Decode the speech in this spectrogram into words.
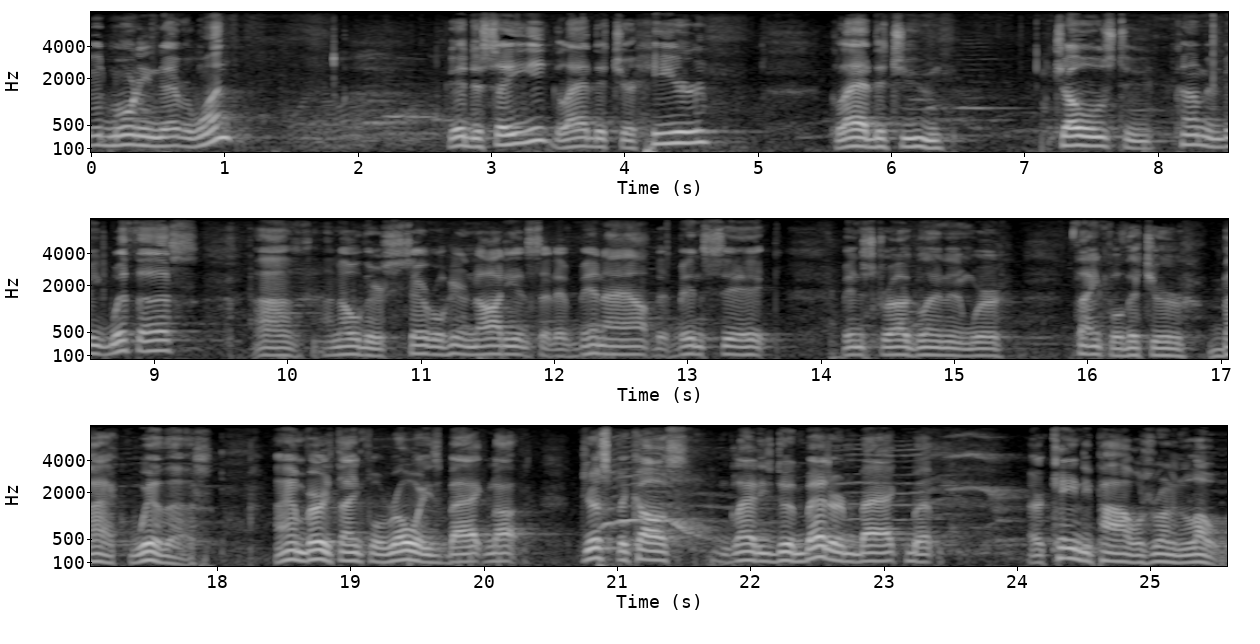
Good morning to everyone. Good to see you. Glad that you're here. Glad that you chose to come and be with us. Uh, I know there's several here in the audience that have been out, that been sick, been struggling, and we're thankful that you're back with us. I am very thankful Roy's back, not just because I'm glad he's doing better and back, but our candy pile was running low.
